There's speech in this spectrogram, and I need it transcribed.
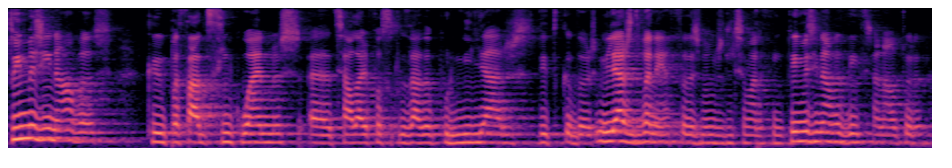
Tu imaginavas que passados 5 anos a Tchaudário fosse utilizada por milhares de educadores, milhares de Vanessas, vamos lhe chamar assim. Tu imaginavas isso já na altura?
